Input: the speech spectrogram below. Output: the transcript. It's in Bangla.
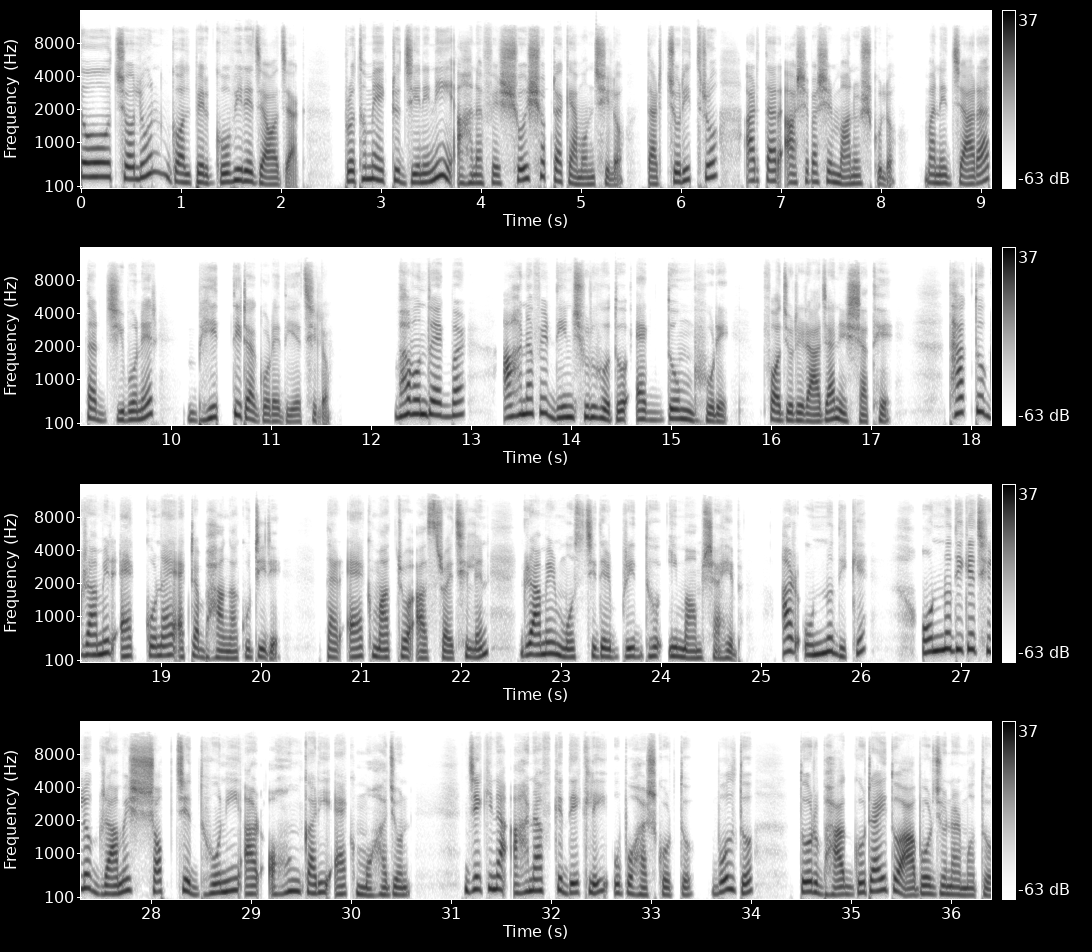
তো চলুন গল্পের গভীরে যাওয়া যাক। প্রথমে একটু জেনে নিই আহনাফের শৈশবটা কেমন ছিল, তার চরিত্র আর তার আশেপাশের মানুষগুলো মানে যারা তার জীবনের ভিত্তিটা গড়ে দিয়েছিল। ভাবুন তো একবার, আহনাফের দিন শুরু হতো একদম ভোরে। ফজরের আজানের সাথে। থাকত গ্রামের এক কোনায় একটা ভাঙা কুটিরে। তার একমাত্র আশ্রয় ছিলেন গ্রামের মসজিদের বৃদ্ধ ইমাম সাহেব। আর অন্যদিকে অন্যদিকে ছিল গ্রামের সবচেয়ে ধনী আর অহংকারী এক মহাজন, যে কিনা আহনাফকে দেখলেই উপহাস করত, বলতো, তোর ভাগ্যটাই তো আবর্জনার মতো।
